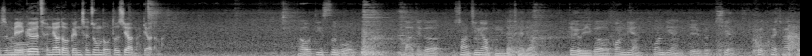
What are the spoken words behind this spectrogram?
就是每个存料斗跟称重斗都是要拿掉的嘛。然后第四步，把这个上进料棚给它拆掉，这有一个光电，光电这有个线，快快插头。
